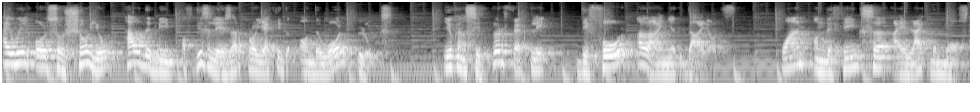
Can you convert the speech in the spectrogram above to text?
I will also show you how the beam of this laser projected on the wall looks. You can see perfectly the four aligned diodes. One of the things I like the most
